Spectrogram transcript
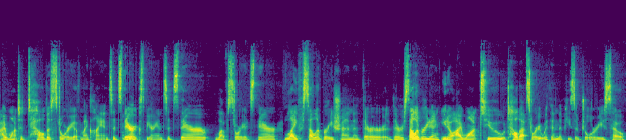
I want to tell the story of my clients. It's their mm-hmm. experience, it's their love story, it's their life celebration that they're they're celebrating. You know, I want to tell that story within the piece of jewelry. So,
